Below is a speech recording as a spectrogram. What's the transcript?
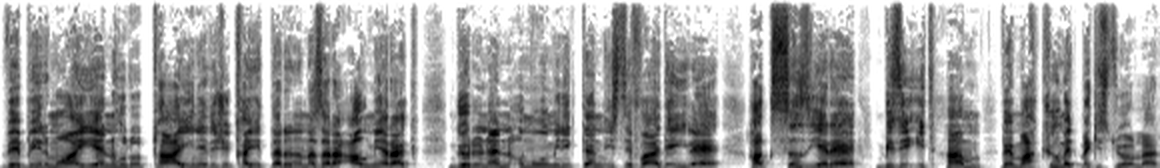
ve bir muayyen hudut tayin edici kayıtlarını nazara almayarak görünen umumilikten istifade ile haksız yere bizi itham ve mahkum etmek istiyorlar.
